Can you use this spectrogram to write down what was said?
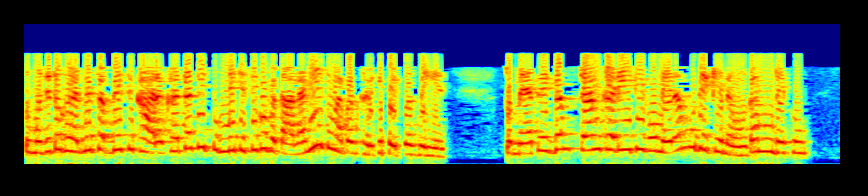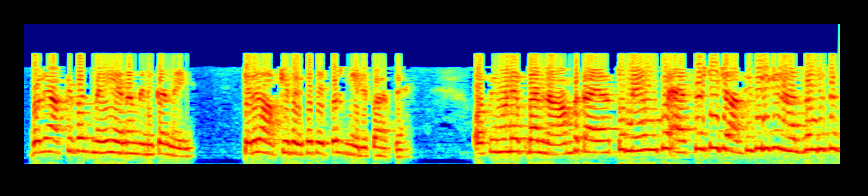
तो मुझे तो घर में सबने सिखा रखा था कि तुमने किसी को बताना नहीं है, तुम्हारे पास घर के पेपर्स नहीं है। तो मैं तो एकदम स्टन खड़ी थी, वो मेरा मुँह देखे, मैं उनका मुँह देखूँ। बोले, आपके पास नहीं है ना? मैंने कहा, नहीं। कह रहे आपके घर के पेपर्स मेरे पास हैं। और फिर उन्होंने अपना नाम बताया तो मैं उनको एज ही जानती थी, लेकिन हस्बैंड जैसे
